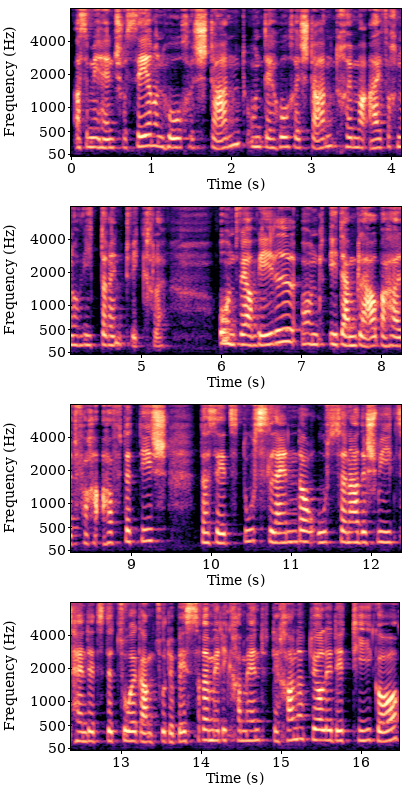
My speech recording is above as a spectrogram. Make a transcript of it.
Also wir haben schon sehr einen hohen Stand und den hohen Stand können wir einfach noch weiterentwickeln. Und wer will und in dem Glauben halt verhaftet ist, dass jetzt Ausländer aussen an der Schweiz haben jetzt den Zugang zu den besseren Medikamenten. Der kann natürlich dort hingehen.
